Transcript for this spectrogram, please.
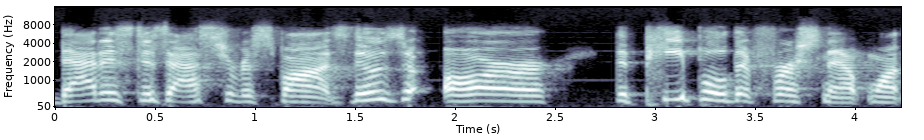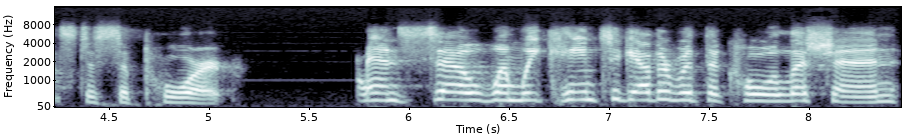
That is disaster response. Those are the people that FirstNet wants to support. And so when we came together with the coalition,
